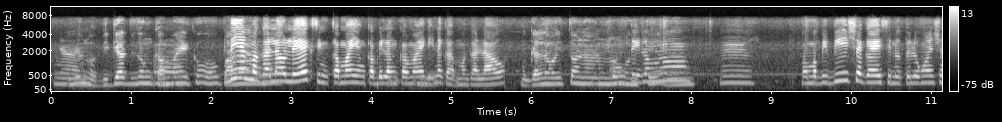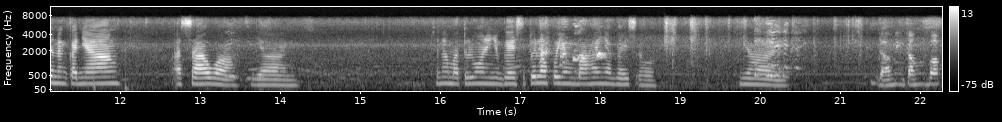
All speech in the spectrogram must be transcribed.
yun Yan. mabigat yung kamay ko oh, Hindi yan magalaw, Lex. Yung kamay, yung kabilang kamay, hindi na ga- magalaw. magalaw ito na Kunti lang, no? Mm. Pag mabibi siya, guys, sinutulungan siya ng kanyang asawa. Yan. Sana matulungan ninyo, guys. Ito lang po yung bahay niya, guys, oh. Yan. daming tambak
